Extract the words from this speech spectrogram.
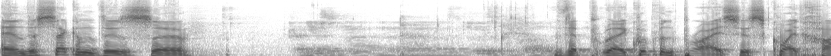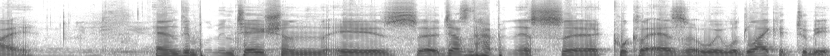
And the second is uh, the pr- equipment price is quite high, and implementation is uh, doesn't happen as uh, quickly as we would like it to be.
